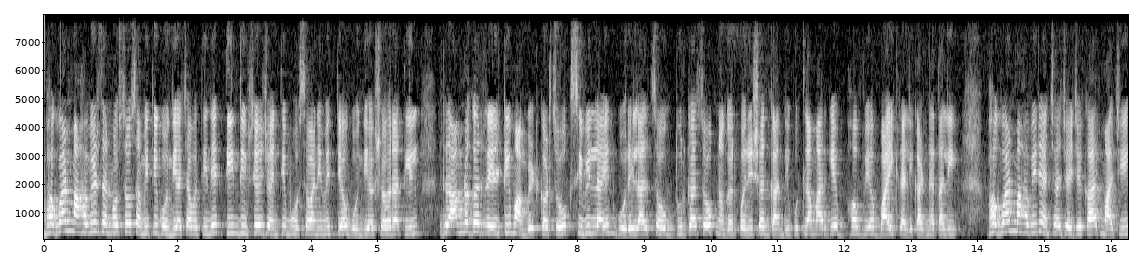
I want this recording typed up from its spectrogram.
भगवान महावीर जन्मोत्सव समिती गोंदियाच्या वतीने तीन दिवसीय जयंती महोत्सवानिमित्त गोंदिया शहरातील रामनगर रेल टीम आंबेडकर चौक सिव्हिल लाईन गोरेलाल चौक दुर्गा चौक नगर परिषद गांधी पुतला मार्गे भव्य बाईक रॅली काढण्यात आली. भगवान महावीर यांच्या जय जयकार माजी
